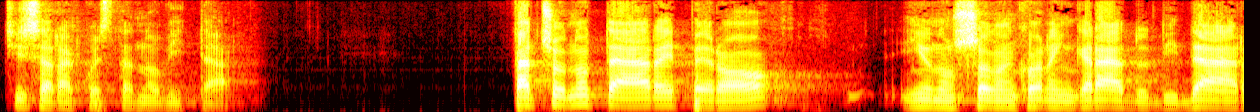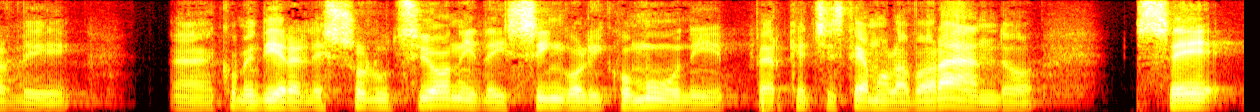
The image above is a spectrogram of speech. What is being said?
ci sarà questa novità. Faccio notare però, io non sono ancora in grado di darvi eh, come dire, le soluzioni dei singoli comuni perché ci stiamo lavorando. Se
